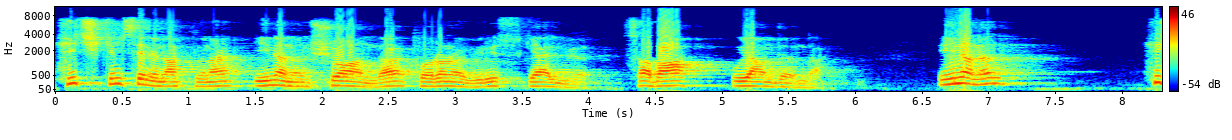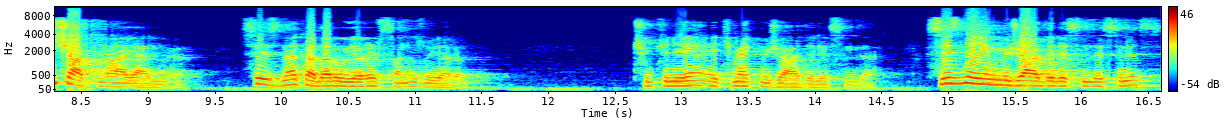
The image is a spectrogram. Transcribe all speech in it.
Hiç kimsenin aklına inanın şu anda koronavirüs gelmiyor. Sabah uyandığında. İnanın hiç aklına gelmiyor. Siz ne kadar uyarırsanız uyarın. Çünkü niye? Ekmek mücadelesinde. Siz neyin mücadelesindesiniz?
